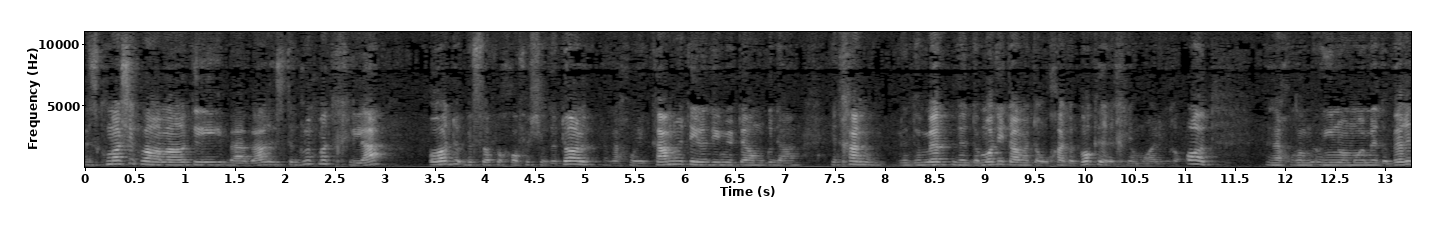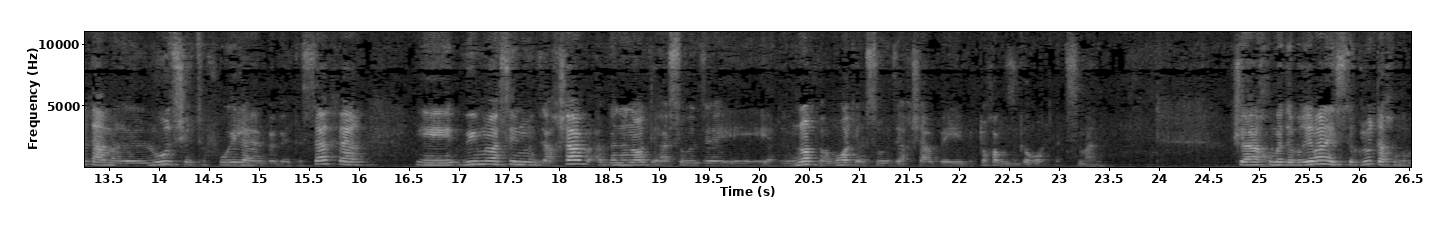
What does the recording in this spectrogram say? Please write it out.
אז כמו שכבר אמרתי בעבר, הסתגלות מתחילה עוד בסוף החופש הגדול, אנחנו הקמנו את הילדים יותר מוקדם, התחלנו לדמות, לדמות איתם את ארוחת הבוקר, איך היא אמורה להיראות, אנחנו גם היינו אמורים לדבר איתם על לו"ז שצפוי להם בבית הספר, אה, ואם לא עשינו את זה עכשיו, הגננות יעשו את זה, אה, הגננות והמורות יעשו את זה עכשיו אה, בתוך המסגרות עצמן. כשאנחנו מדברים על ההסתגלות, אנחנו גם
